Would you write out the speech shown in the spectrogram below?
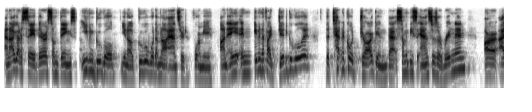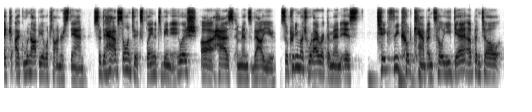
And I got to say, there are some things, even Google, you know, Google would have not answered for me on a, and even if I did Google it, the technical jargon that some of these answers are written in are I, I would not be able to understand. So to have someone to explain it to me in English uh, has immense value. So pretty much what I recommend is take free code camp until you get up until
